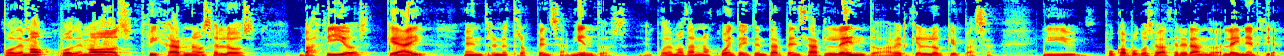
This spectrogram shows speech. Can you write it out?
podemos, podemos fijarnos en los vacíos que hay entre nuestros pensamientos. Eh, podemos darnos cuenta e intentar pensar lento, a ver qué es lo que pasa. Y poco a poco se va acelerando, la inercia.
